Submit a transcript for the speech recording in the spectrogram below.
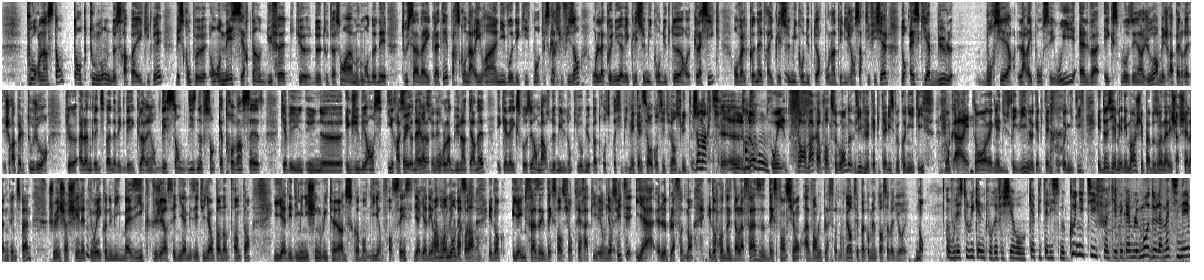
pour l'instant, tant que tout le monde ne sera pas équipé, mais ce qu'on peut, on est certain du fait que de toute façon, à un moment donné, tout ça va éclater parce qu'on arrivera à un niveau d'équipement qui sera suffisant. On l'a connu avec les semi-conducteurs classiques, on va le connaître avec les semi-conducteurs pour l'intelligence artificielle. Donc, est-ce qu'il y a bulle boursière, la réponse est oui, elle va exploser un jour, mais je rappellerai, je rappelle toujours que Alan Greenspan avait déclaré en décembre 1996 qu'il y avait une, une, euh, exubérance irrationnelle, Oui, irrationnelle. pour la bulle Internet et qu'elle a explosé en mars 2000. Donc il vaut mieux pas trop se précipiter. Mais qu'elle s'est reconstituée ensuite Jean-Marc, Euh, 30 donc- secondes. Oui, remarques en 30 secondes. Vive le capitalisme cognitif. Donc arrêtons avec l'industrie. Vive le capitalisme cognitif. Et deuxième élément, j'ai pas besoin d'aller chercher Alan Greenspan. Je vais chercher la théorie économique basique que j'ai enseignée à mes étudiants pendant 30 ans. Il y a des diminishing returns, comme on dit en français, c'est-à-dire il y a des rendements rendement décroissants. décroissant. Et donc il y a une phase d'expansion très rapide. Et Et, puis est. ensuite il y a le plafonnement. Et donc on est dans la phase d'expansion avant le plafonnement. Mais on ne sait pas combien de temps ça va durer. Non. On vous laisse tout le week-end pour réfléchir au capitalisme cognitif, qui était quand même le mot de la matinée.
